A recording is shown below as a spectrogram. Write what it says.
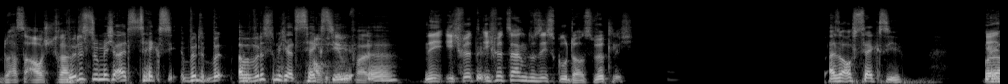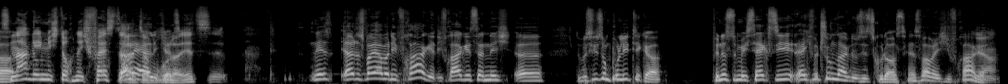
Du hast Ausstrahlung. würdest du mich als sexy, würd, würd, aber würdest du mich als sexy, Auf jeden Fall. Äh, Nee, ich würde ich würd sagen, du siehst gut aus, wirklich. also auch sexy. Ja, jetzt nagel mich doch nicht fest, Alter, ehrlich Bruder. Jetzt. äh, Nee, ja, das war ja aber die Frage. Die Frage ist ja nicht, äh, du bist wie so ein Politiker. Findest du mich sexy? Ja, ich würde schon sagen, du siehst gut aus. Das war aber nicht die Frage. ja.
